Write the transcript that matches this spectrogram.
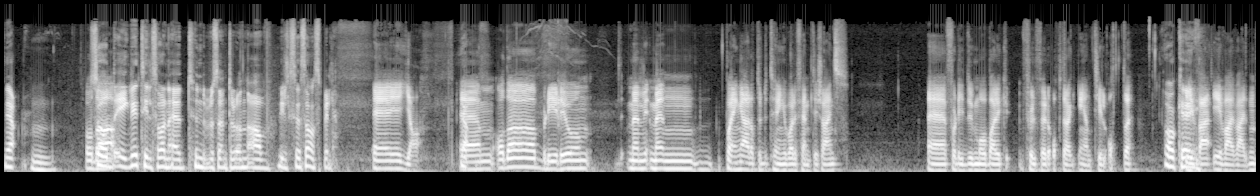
Ja. Og Så da- det er egentlig tilsvarende et 100% run av hvilket samspill. Eh, ja. Em, og da blir det jo men, men poenget er at du trenger bare 50 shines. Eh, fordi du må bare fullføre oppdrag 1 til 8 Ok. i, hver, i hver verden.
